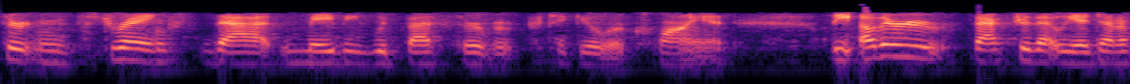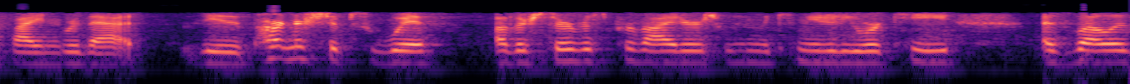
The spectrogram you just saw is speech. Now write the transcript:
certain strengths that maybe would best serve a particular client. The other factor that we identified were that the partnerships with other service providers within the community were key, as well as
